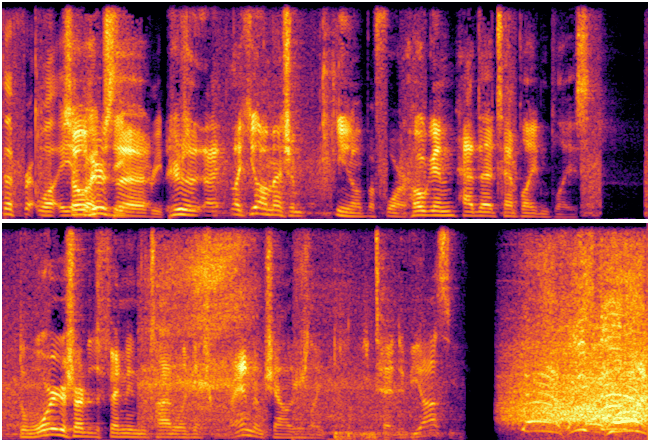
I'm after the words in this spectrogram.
the fr- well. So ahead, here's Dave, the here's the, like y'all mentioned, you know, before Hogan had that template in place. The Warrior started defending the title against random challengers like Ted DiBiase. He's got One,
